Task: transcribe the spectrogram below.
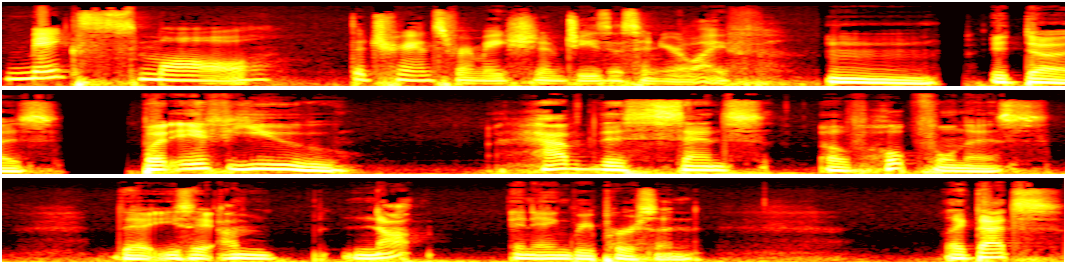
makes small the transformation of Jesus in your life. Mm, it does. But if you have this sense of hopefulness that you say, I'm not an angry person, like that's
